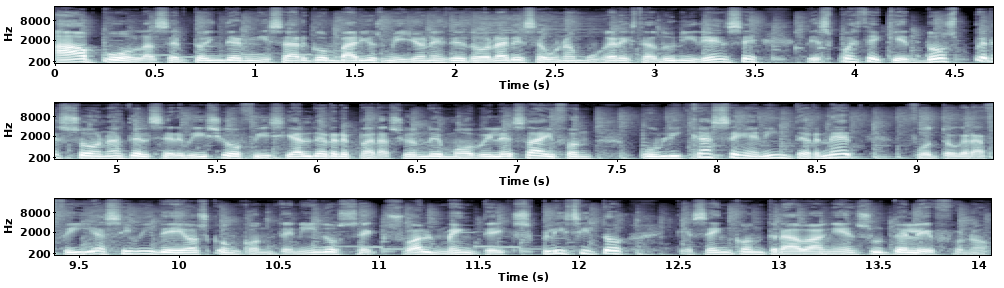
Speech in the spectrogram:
Apple aceptó indemnizar con varios millones de dólares a una mujer estadounidense después de que dos personas del servicio oficial de reparación de móviles iPhone publicasen en Internet fotografías y videos con contenido sexualmente explícito que se encontraban en su teléfono.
